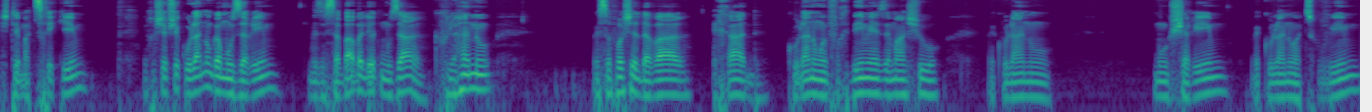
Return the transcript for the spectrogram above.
שאתם מצחיקים. אני חושב שכולנו גם מוזרים, וזה סבבה להיות מוזר. כולנו, בסופו של דבר, אחד. כולנו מפחדים מאיזה משהו, וכולנו מאושרים, וכולנו עצובים,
